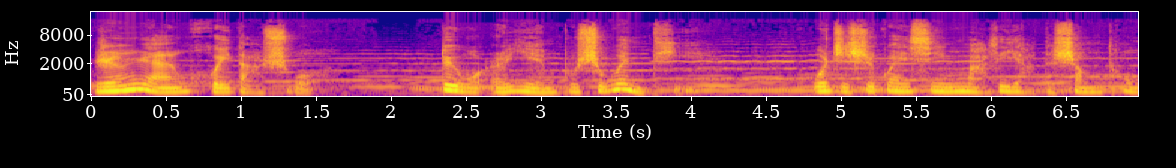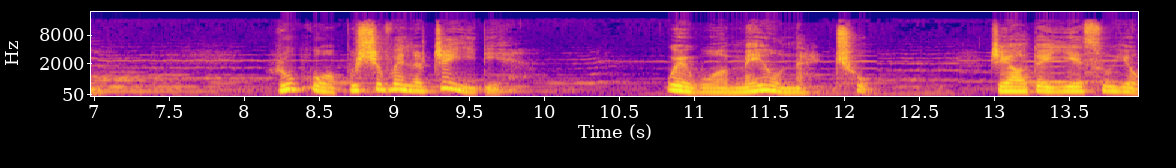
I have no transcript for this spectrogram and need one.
仍然回答说：“对我而言不是问题，我只是关心玛利亚的伤痛。如果不是为了这一点，为我没有难处，只要对耶稣有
